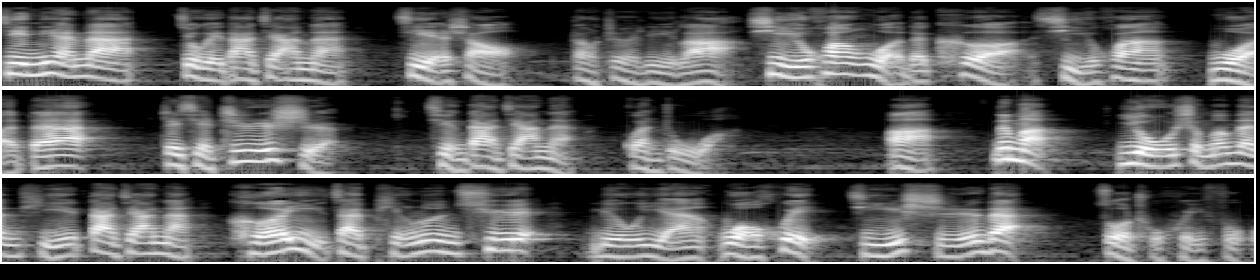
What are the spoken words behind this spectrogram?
今天呢，就给大家呢介绍到这里了。喜欢我的课，喜欢我的。这些知识，请大家呢关注我，啊，那么有什么问题，大家呢可以在评论区留言，我会及时的做出回复。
